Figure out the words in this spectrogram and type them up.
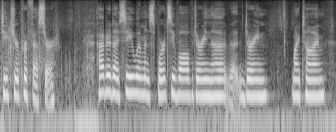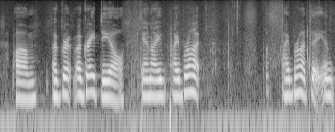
teacher professor. How did I see women's sports evolve during the during my time? Um, a, gr a great deal. And I, I brought, I brought the, in,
